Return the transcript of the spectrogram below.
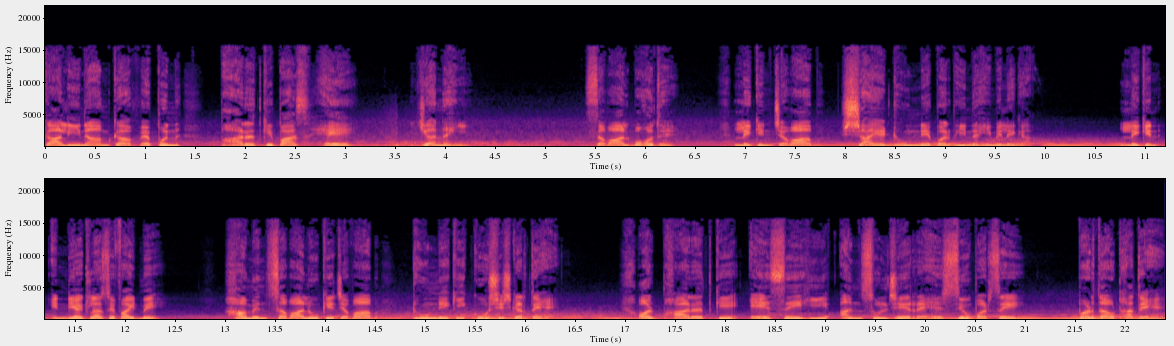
काली नाम का वेपन भारत के पास है या नहीं? सवाल बहुत हैं, लेकिन जवाब शायद ढूँढने पर भी नहीं मिलेगा। लेकिन इंडिया क्लासिफाइड में हम इन सवालों के जवाब ढूँढने की कोशिश करते हैं। और भारत के ऐसे ही अनसुलझे रहस्यों पर से पर्दा उठाते हैं।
